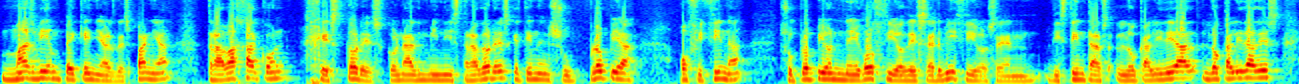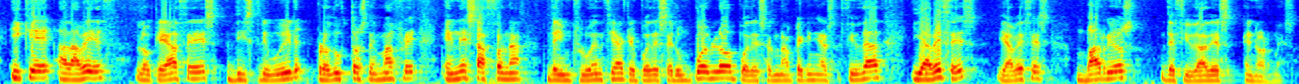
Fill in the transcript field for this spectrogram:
más bien pequeñas de España trabaja con gestores, con administradores que tienen su propia oficina, su propio negocio de servicios en distintas localidades y que a la vez lo que hace es distribuir productos de Mafre en esa zona de influencia que puede ser un pueblo, puede ser una pequeña ciudad y a veces, y a veces barrios de ciudades enormes.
